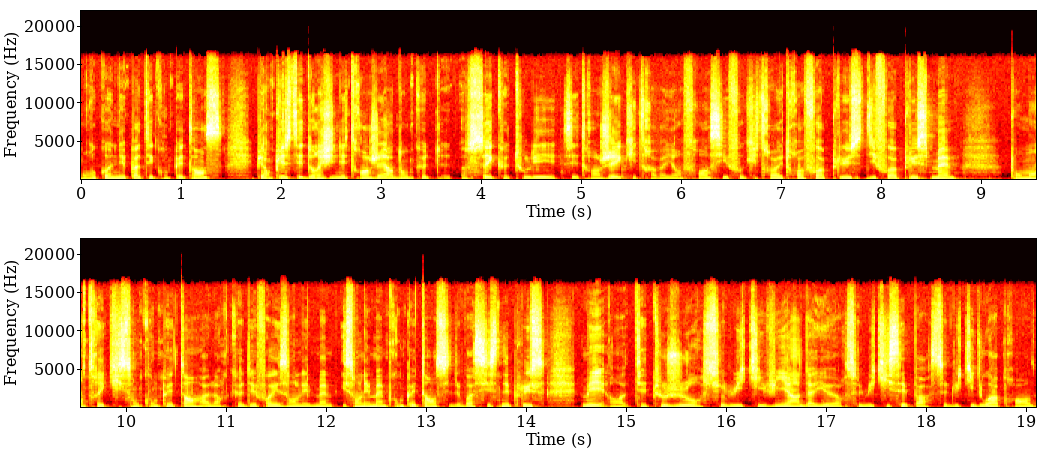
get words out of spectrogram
on reconnaît pas tes compétences. Puis en plus, tu es d'origine étrangère, donc euh, on sait que tous les étrangers qui travaillent en France, il faut qu'ils travaillent trois fois plus, dix fois plus même pour montrer qu'ils sont compétents, alors que des fois ils ont les mêmes, ils ont les mêmes compétences, des fois si ce n'est plus, mais tu es toujours celui qui vient d'ailleurs, celui qui sait pas, celui qui doit apprendre.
